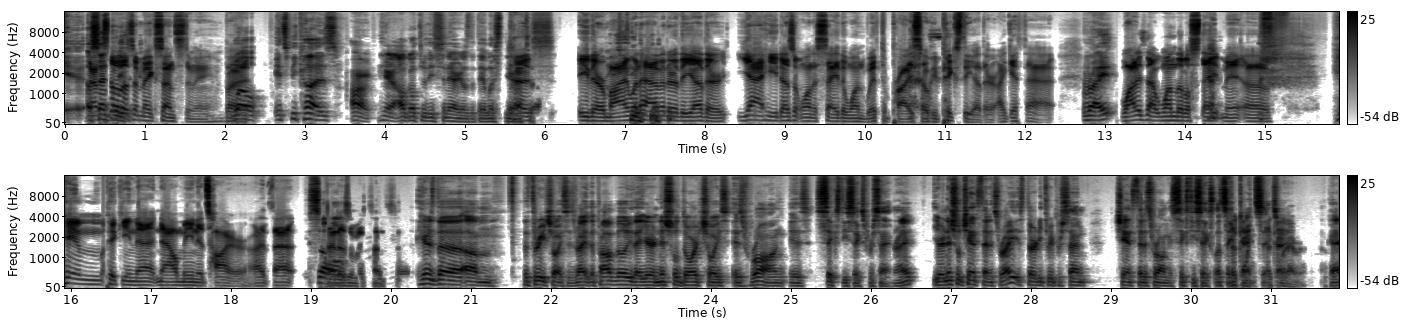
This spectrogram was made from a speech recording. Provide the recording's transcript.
That still doesn't make sense to me. But well, it's because all right. Here, I'll go through these scenarios that they list here. because either mine would have it or the other. Yeah, he doesn't want to say the one with the prize, so he picks the other. I get that. Right? Why does that one little statement of him picking that now mean it's higher? I, that So that doesn't make sense. to me. here's the um the three choices, right? The probability that your initial door choice is wrong is 66%, right? Your initial chance that it's right is 33%. Chance that it's wrong is 66. Let's say Okay, 0.6, okay. whatever. Okay.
